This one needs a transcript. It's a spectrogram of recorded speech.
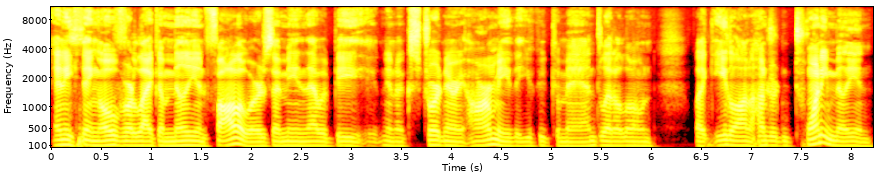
anything over like a million followers, I mean, that would be an extraordinary army that you could command, let alone like Elon, 120 million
